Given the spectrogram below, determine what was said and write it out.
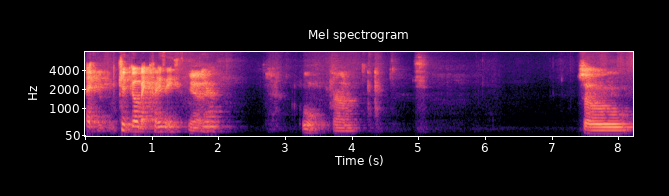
It could go a bit crazy. Yeah. Yeah. Cool. Um, so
